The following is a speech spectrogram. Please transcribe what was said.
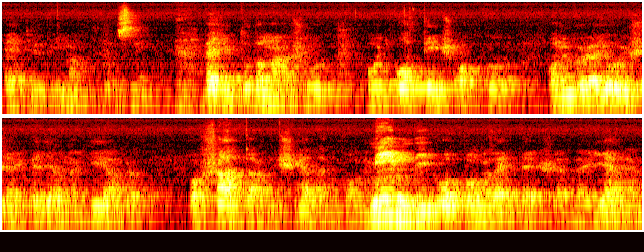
együtt imádkozni Vegyük tudomásul, hogy ott és akkor, amikor a Jóisten kegyelme kiárat, a sátán is jelen van. Mindig ott van a legteljesebben jelen,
